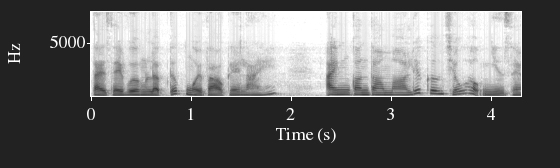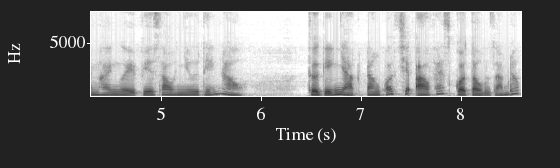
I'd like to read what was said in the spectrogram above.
Tài xế Vương lập tức ngồi vào ghế lái. Anh còn tò mò liếc gương chiếu hậu nhìn xem hai người phía sau như thế nào. Thư ký nhạc đang khoác chiếc áo vest của Tổng Giám Đốc,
